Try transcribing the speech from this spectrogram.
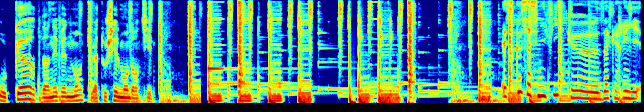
au cœur d'un événement qui va toucher le monde entier. Est-ce que ça signifie que Zacharie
